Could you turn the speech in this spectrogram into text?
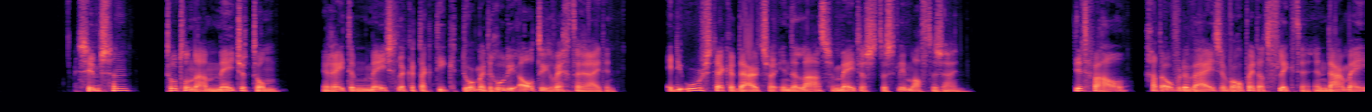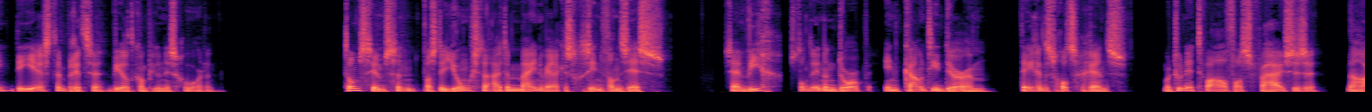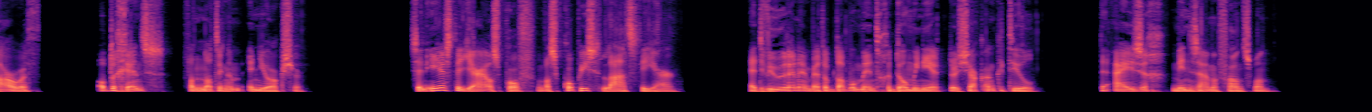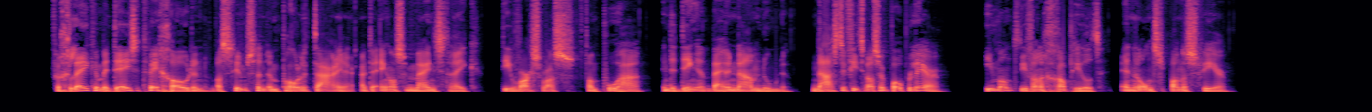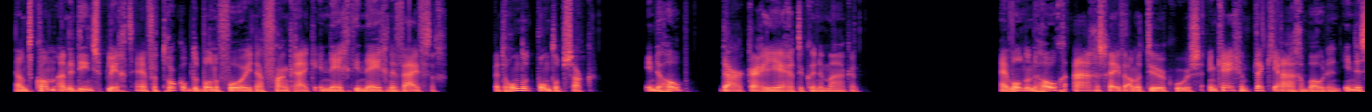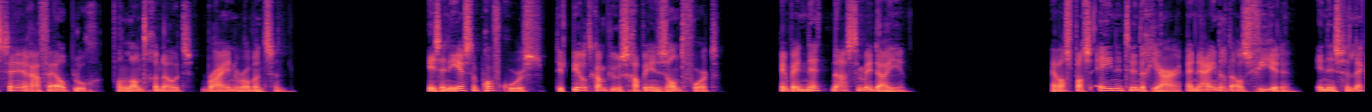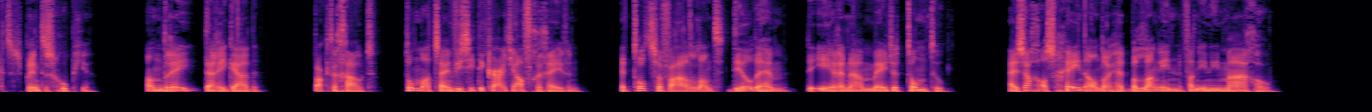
Simpson, troetelnaam Major Tom, reed een meestelijke tactiek door met Rudy Altig weg te rijden en die oersterke Duitser in de laatste meters te slim af te zijn. Dit verhaal gaat over de wijze waarop hij dat flikte en daarmee de eerste Britse wereldkampioen is geworden. Tom Simpson was de jongste uit een mijnwerkersgezin van zes. Zijn wieg stond in een dorp in County Durham, tegen de Schotse grens, maar toen hij twaalf was verhuisden ze naar Harworth, op de grens van Nottingham en Yorkshire. Zijn eerste jaar als prof was Koppie's laatste jaar. Het wielrennen werd op dat moment gedomineerd door Jacques Anquetil, de ijzig minzame Fransman. Vergeleken met deze twee goden was Simpson een proletariër uit de Engelse mijnstreek, die wars was van poeha en de dingen bij hun naam noemde. Naast de fiets was hij populair, iemand die van een grap hield en een ontspannen sfeer. Hij ontkwam aan de dienstplicht en vertrok op de Bonnefoy naar Frankrijk in 1959, met 100 pond op zak, in de hoop daar carrière te kunnen maken. Hij won een hoog aangeschreven amateurkoers en kreeg een plekje aangeboden in de Saint-Raphaël-ploeg van landgenoot Brian Robinson. In zijn eerste profkoers, de wereldkampioenschappen in Zandvoort, ging hij net naast de medaille. Hij was pas 21 jaar en eindigde als vierde in een select sprintersgroepje. André Darrigade pakte goud. Tom had zijn visitekaartje afgegeven. Het trotse vaderland deelde hem de erenaam Major Tom toe. Hij zag als geen ander het belang in van een imago.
